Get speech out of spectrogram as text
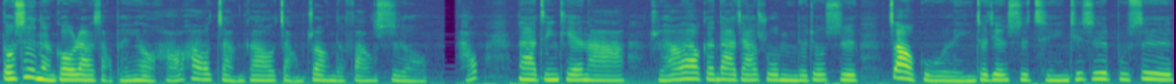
都是能够让小朋友好好长高长壮的方式哦。好，那今天呢、主要要跟大家说明的就是照骨龄这件事情，其实不是。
